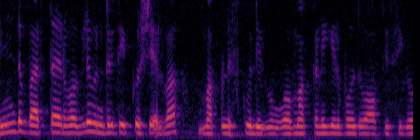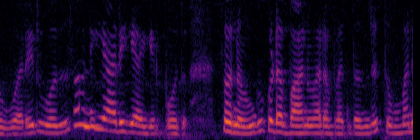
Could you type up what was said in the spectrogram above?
ಎಂಡ್ ಬರ್ತಾ ಇರುವಾಗಲೇ ಒಂದು ರೀತಿ ಖುಷಿ ಅಲ್ವಾ? ಮಕ್ಕಳು ಸ್ಕೂಲಿಗೆ ಹೋಗುವ ಮಕ್ಕಳಿಗಿರ್ಬೋದು ಆಫೀಸಿಗೆ ಹೋಗುವವರು ಇರ್ಬೋದು ಸೊ ಅವನಿಗೆ ಯಾರಿಗೆ ಆಗಿರ್ಬೋದು. ಸೊ ನಮಗೂ ಕೂಡ ಭಾನುವಾರ ಬಂತಂದರೆ ತುಂಬಾ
